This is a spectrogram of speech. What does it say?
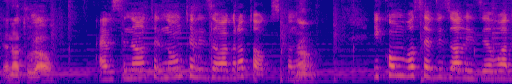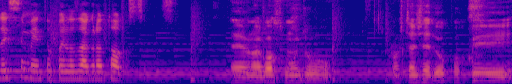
é natural. Aí você não, não utiliza o agrotóxico, né? Não. E como você visualiza o adoecimento pelos agrotóxicos? É um negócio muito constrangedor, porque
